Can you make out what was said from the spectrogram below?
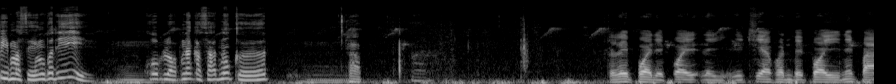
ปีมะเสงพอดีอืมครบรอบนักกษัตริย์หนูเกิด ครับ ก็เลยปล่อยได้ปล่อยได้ได้เคลียร์เพิ่นไปปล่อยในป่า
